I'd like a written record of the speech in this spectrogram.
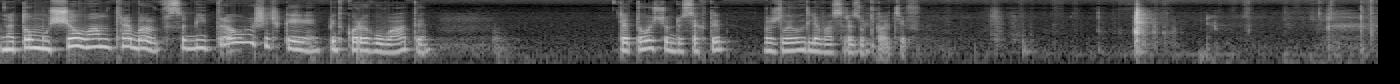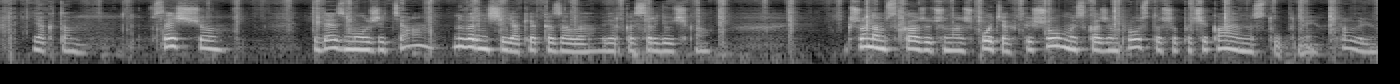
на тому, що вам треба в собі трошечки підкоригувати для того, щоб досягти важливих для вас результатів. Як там? Все, що йде з мого життя, ну, верніше, як, як казала Вірка Сердючка. Якщо нам скажуть, що наш потяг пішов, ми скажемо просто, що почекаємо наступний. Правильно?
